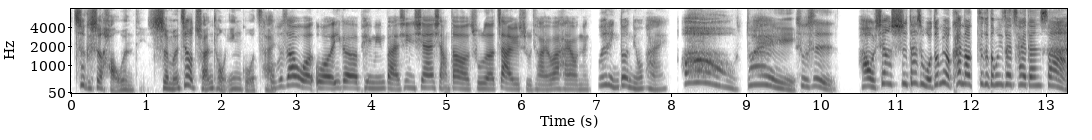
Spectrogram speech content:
这个是好问题。什么叫传统英国菜？我不知道。我我一个平民百姓现在想到的，除了炸鱼薯条以外，还有那个威灵顿牛排。哦，对，是不是？好像是，但是我都没有看到这个东西在菜单上。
